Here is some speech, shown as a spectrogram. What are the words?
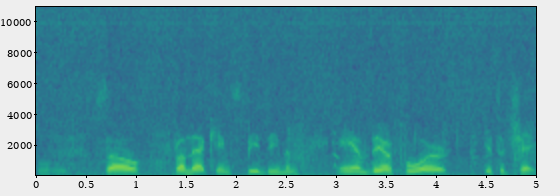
Mm-hmm. So from that came Speed Demon. And therefore, it's a chase.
